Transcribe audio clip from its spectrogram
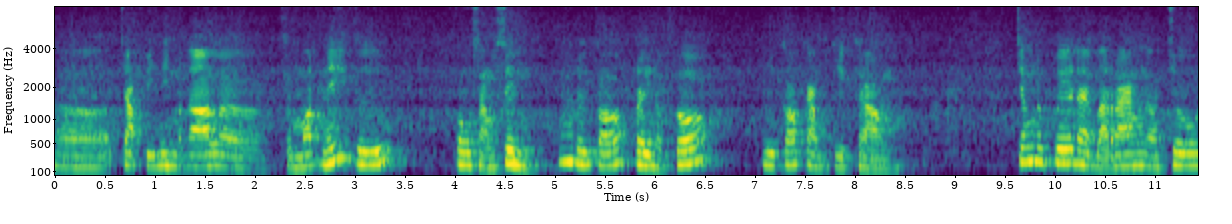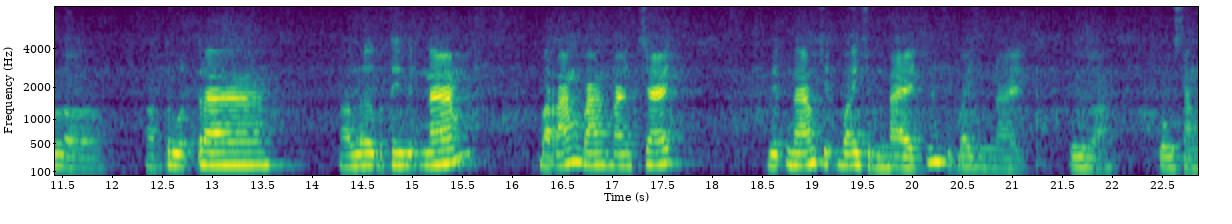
អឺចាប់ពីនេះមកដល់សមុទ្រនេះគឺកូសាំងស៊ីនណាឬក៏ព្រៃនគរឬក៏កម្ពុជាក្រោមអញ្ចឹងនៅពេលដែលបារាំងចូលត្រួតត្រាលើប្រទេសវៀតណាម បារាំងបានបែងចែកវៀតណាមជា3ចំណែកណាជា3ចំណែកគឺកូសាំង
